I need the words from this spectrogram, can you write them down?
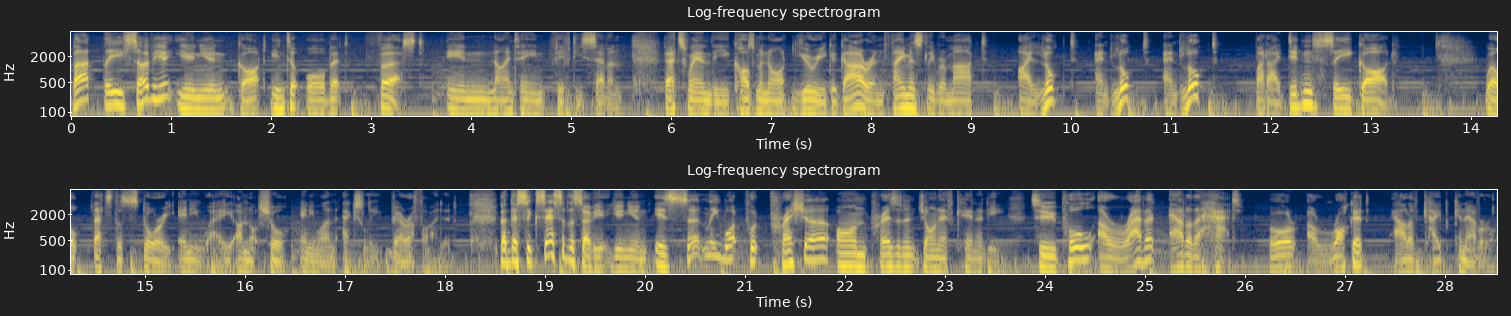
But the Soviet Union got into orbit first in 1957. That's when the cosmonaut Yuri Gagarin famously remarked, I looked and looked and looked, but I didn't see God. Well, that's the story anyway. I'm not sure anyone actually verified it. But the success of the Soviet Union is certainly what put pressure on President John F. Kennedy to pull a rabbit out of the hat or a rocket out of Cape Canaveral.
